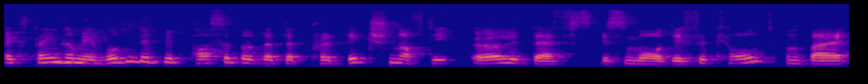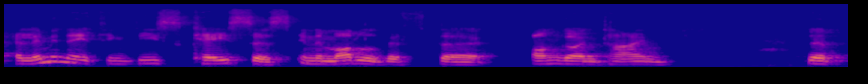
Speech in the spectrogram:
explain to me, wouldn't it be possible that the prediction of the early deaths is more difficult? And by eliminating these cases in a model with the ongoing time, the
